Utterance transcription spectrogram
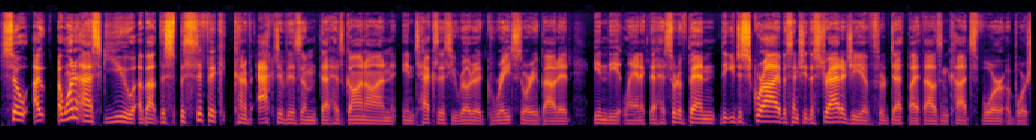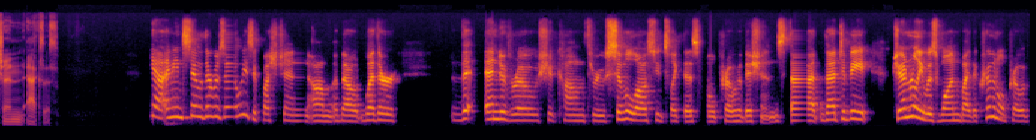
So, I, I want to ask you about the specific kind of activism that has gone on in Texas. You wrote a great story about it in the Atlantic that has sort of been, that you describe essentially the strategy of sort of death by a thousand cuts for abortion access. Yeah, I mean, so there was always a question um, about whether the end of Roe should come through civil lawsuits like this, or prohibitions. That that debate generally was won by the criminal pros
